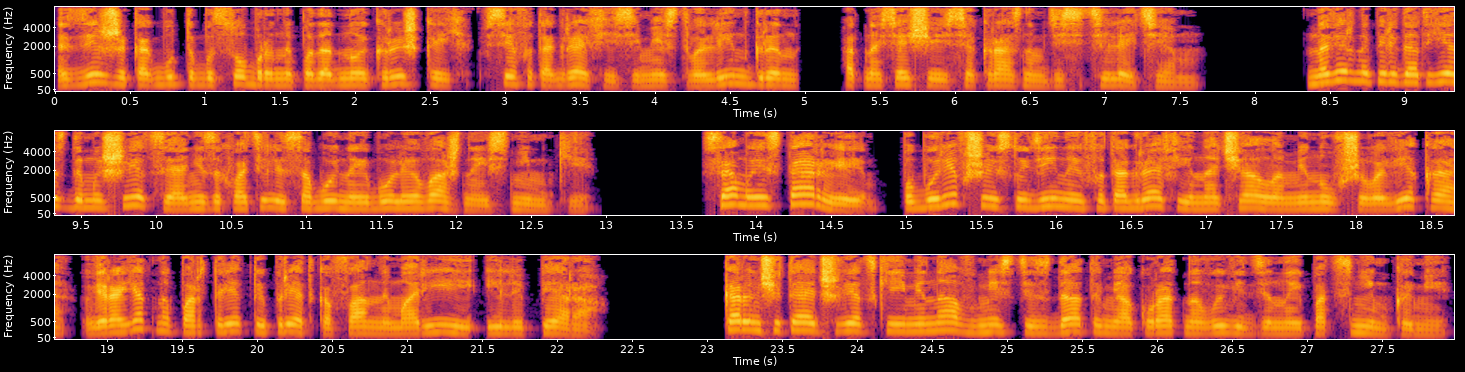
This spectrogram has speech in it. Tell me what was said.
Здесь же как будто бы собраны под одной крышкой все фотографии семейства Линдгрен, относящиеся к разным десятилетиям. Наверное, перед отъездом из Швеции они захватили с собой наиболее важные снимки. Самые старые, побуревшие студийные фотографии начала минувшего века, вероятно, портреты предков Анны Марии или Пера. Карен считает шведские имена вместе с датами, аккуратно выведенные под снимками.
